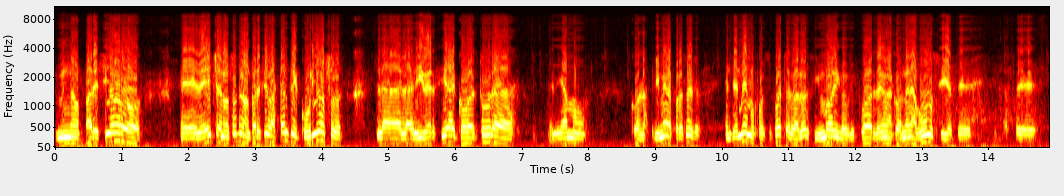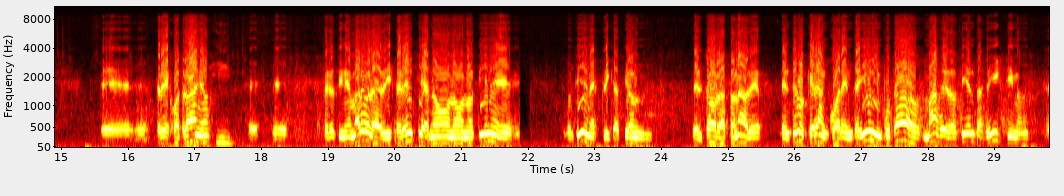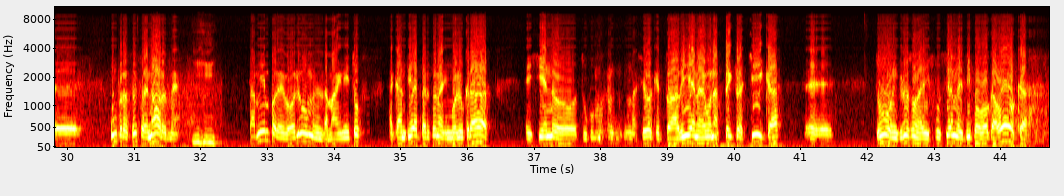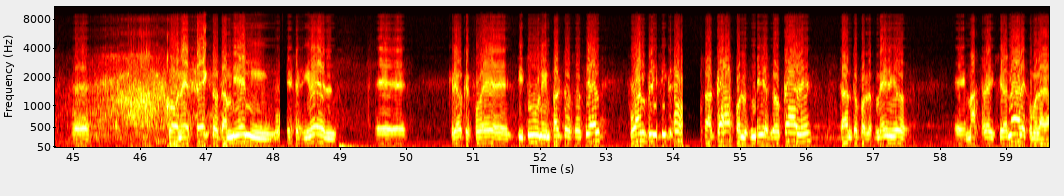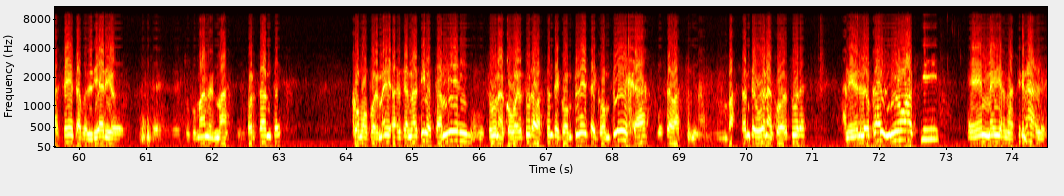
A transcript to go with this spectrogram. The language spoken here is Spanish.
nos pareció, eh, de hecho a nosotros nos pareció bastante curioso la, la diversidad de cobertura, digamos, con los primeros procesos. Entendemos, por supuesto, el valor simbólico que puede tener una condena a Bussi hace, hace eh, tres, cuatro años, este, pero sin embargo la diferencia no, no, no tiene no tiene una explicación del todo razonable. Pensemos que eran 41 imputados, más de 200 víctimas, eh, un proceso enorme. También por el volumen, la magnitud, la cantidad de personas involucradas, y siendo Tucumán una ciudad que todavía en algún aspecto es chica, eh, tuvo incluso una difusión de tipo boca a boca, eh, con efecto también de ese nivel. Creo que fue, si tuvo un impacto social, fue amplificado acá por los medios locales, tanto por los medios eh, más tradicionales como la Gaceta, por el diario eh, de Tucumán el más importante, como por medios alternativos también, tuvo una cobertura bastante completa y compleja, o sea, bastante, bastante buena cobertura a nivel local, no así en medios nacionales.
